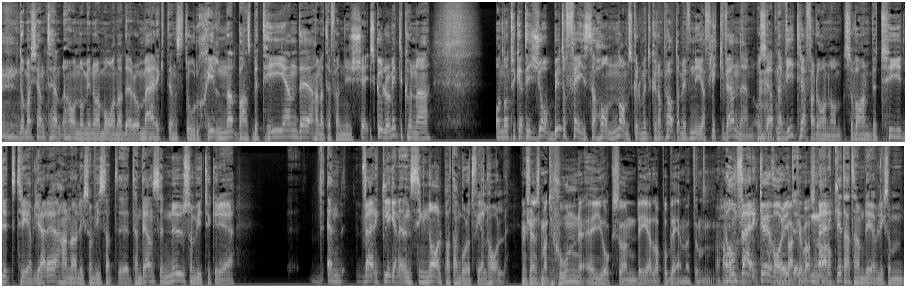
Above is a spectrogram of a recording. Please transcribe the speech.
de har känt honom i några månader och märkt en stor skillnad på hans beteende. Han har träffat en ny tjej. Skulle de inte kunna, om de tycker att det är jobbigt att fejsa honom, skulle de inte kunna prata med nya flickvännen och säga att när vi träffade honom så var han betydligt trevligare. Han har liksom visat eh, tendenser nu som vi tycker är en, verkligen en signal på att han går åt fel håll. Men det känns som att hon är ju också en del av problemet. Om- Han, Ja, hon verkar ju ha varit verkar vara så- ja. märkligt att han blev liksom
